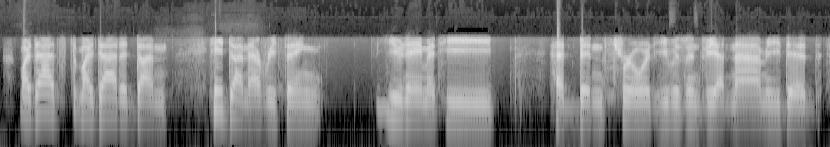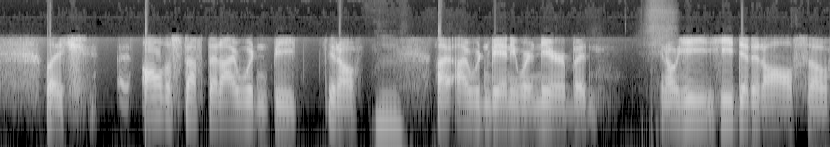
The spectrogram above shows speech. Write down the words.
my dad's my dad had done he'd done everything, you name it. He had been through it. He was in Vietnam. He did like all the stuff that I wouldn't be, you know, mm. I, I wouldn't be anywhere near, but you know, he he did it all. So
